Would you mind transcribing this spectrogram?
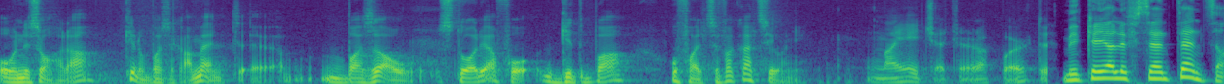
u nies oħra kienu bażikament bbażaw storja fuq gidba u falsifikazzjoni. Ma jgħidx hekk ir-rapport. Minkejja li f'sentenza,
